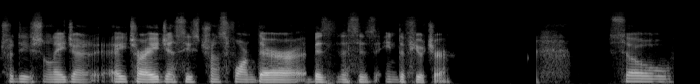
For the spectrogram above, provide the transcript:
traditional agent, HR agencies transform their businesses in the future. So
